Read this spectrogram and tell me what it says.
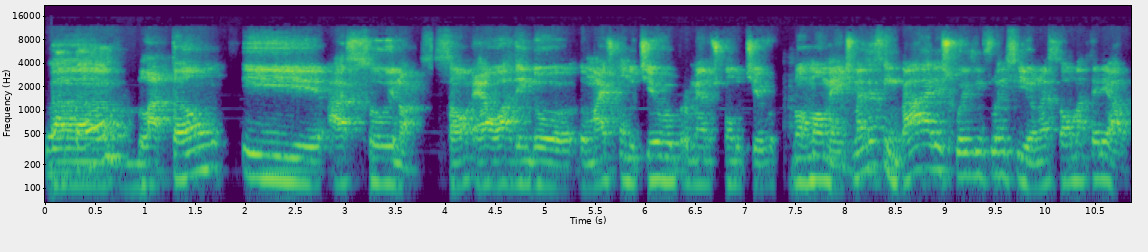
Latão. Uh, latão e aço inox. São, é a ordem do, do mais condutivo para o menos condutivo normalmente. Mas, assim, várias coisas influenciam, não é só o material.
